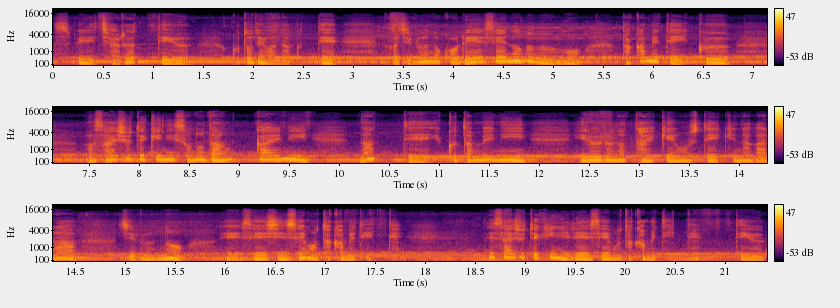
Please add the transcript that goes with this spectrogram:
スピリチュアルっていうことではなくてなんか自分のこう冷静の部分を高めていく最終的にその段階になっていくためにいろいろな体験をしていきながら自分の、精神性も高めていってで最終的に冷静も高めていってっていう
